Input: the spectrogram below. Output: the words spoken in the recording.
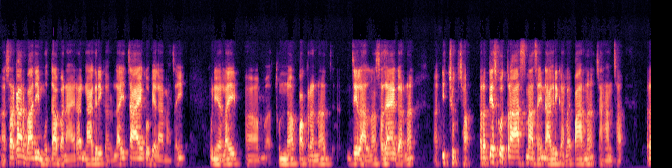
सरकारवादी मुद्दा बनाएर नागरिकहरूलाई चाहेको बेलामा चाहिँ उनीहरूलाई थुन्न पक्रन जेल हाल्न सजाय गर्न इच्छुक छ। र त्यसको त्रासमा चाहिँ नागरिकहरूलाई पार्न चाहन्छ। र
